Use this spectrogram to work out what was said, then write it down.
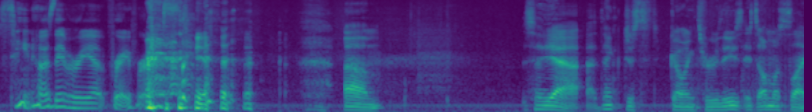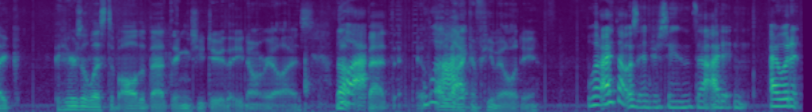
St. Jose Maria, pray for us. yeah. um, so, yeah, I think just going through these, it's almost like here's a list of all the bad things you do that you don't realize. Not Well, I- bad thing, well, a I- lack of humility. What I thought was interesting is that I didn't, I wouldn't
